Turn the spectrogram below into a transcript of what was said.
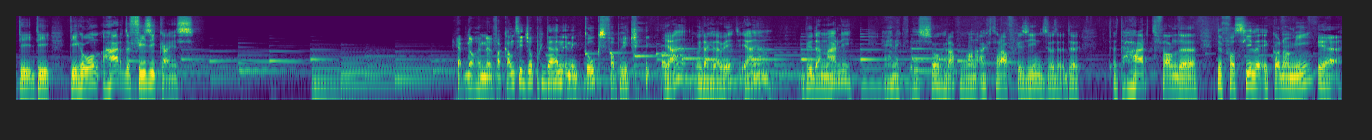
die, die, die gewoon harde fysica is. Je hebt nog een vakantiejob gedaan in een kooksfabriek. Ja, hoe dat je dat weet? Ja, ja. Buda Marley. Eigenlijk, dat is zo grappig, van achteraf gezien, zo de, de, het hart van de, de fossiele economie. Ja.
